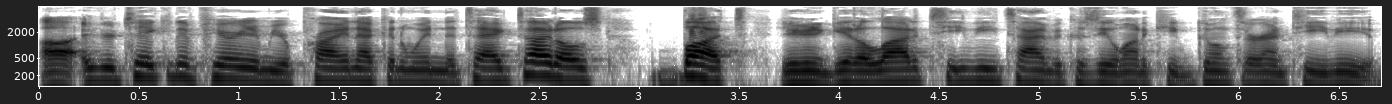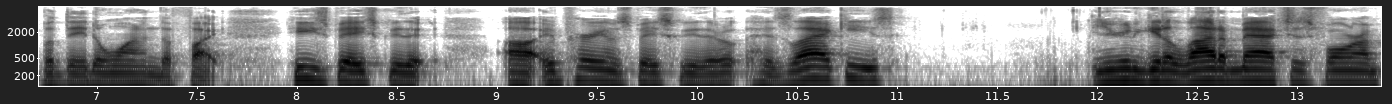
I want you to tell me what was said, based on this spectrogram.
Uh, if you're taking Imperium, you're probably not going to win the tag titles, but you're going to get a lot of TV time because you want to keep Gunther on TV, but they don't want him to fight. He's basically the uh, Imperium's basically their, his lackeys. You're going to get a lot of matches for him,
